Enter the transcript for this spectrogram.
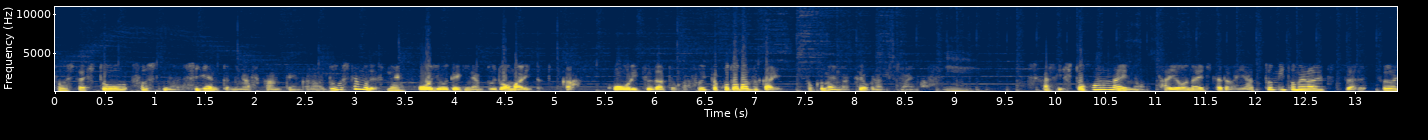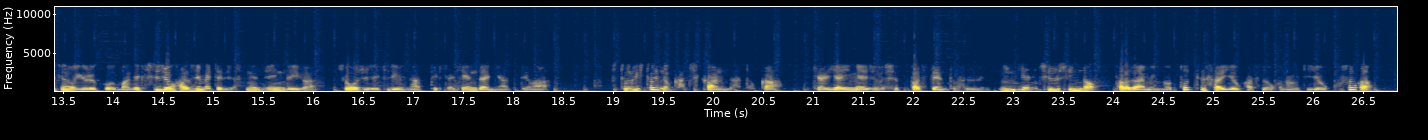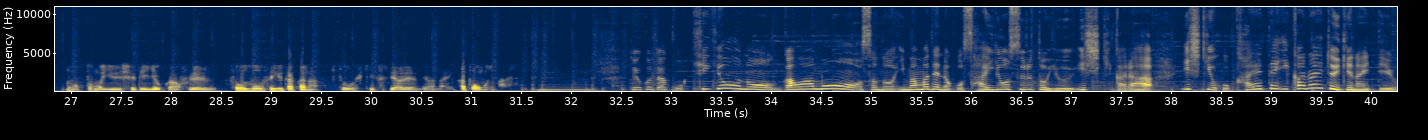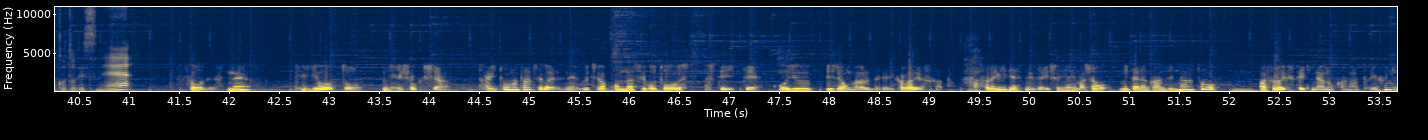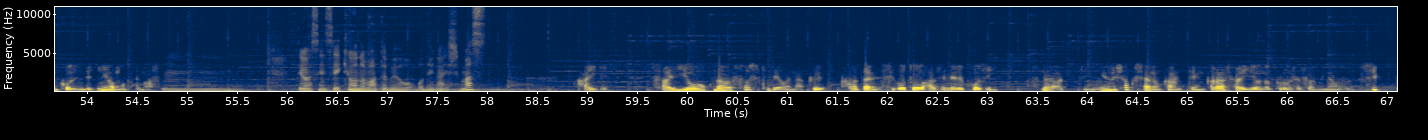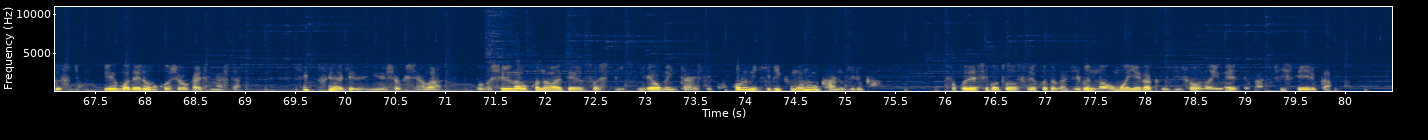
そうした人を組織の資源とみなす観点からどうしてもですね工業的なぶどまりだとか効率だとかそういった言葉遣い側面が強くなってしまいます。ええしかし人本来の多様な生き方がやっと認められつつある。それだけの余力を、まあ、歴史上初めてですね人類が享受できるようになってきた現代にあっては一人一人の価値観だとかキャリアイメージを出発点とする人間中心のパラダイムにのっとって採用活動を行う企業こそが最も優秀で意欲あふれる創造性豊かな人を引きつけられるのではないかと思います。うんということはこう企業の側もその今までのこう採用するという意識から意識をこう変えていかないといけないっていうことですね。そうですね企業と入職者対等の立場ですね。うちはこんな仕事をしていてこういうビジョンがあるんだけどいかがですかと、はい。あそれいいですねじゃあ一緒にやりましょう。みたいな感じになると、うん。まあ、すごい素敵なのかなというふうに個人的には思ってます。うん。では先生今日のまとめをお願いします。はい、採用を行う組織ではなく新たに仕事を始める個人すなわち入職者の観点から採用のプロセスを見直す SIPS というモデルをご紹介しました。SIPS における入職者は募集が行われている組織業務に対して心に響くものを感じるか。そこで仕事をすることが自分の思い描く理想のイメージと合致しているか。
